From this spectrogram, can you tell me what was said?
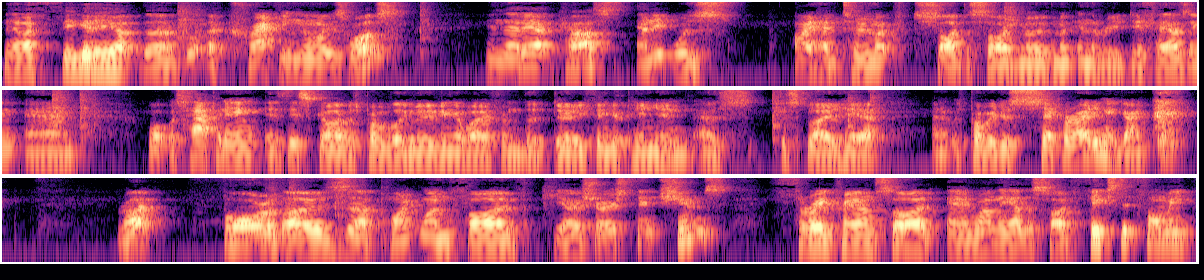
Now I figured out the what the cracking noise was in that outcast and it was I had too much side to side movement in the rear diff housing and what was happening is this guy was probably moving away from the dirty finger pinion as displayed here and it was probably just separating and going right four of those uh, 0.15 Kyosho shims three crown side and one the other side fixed it for me.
